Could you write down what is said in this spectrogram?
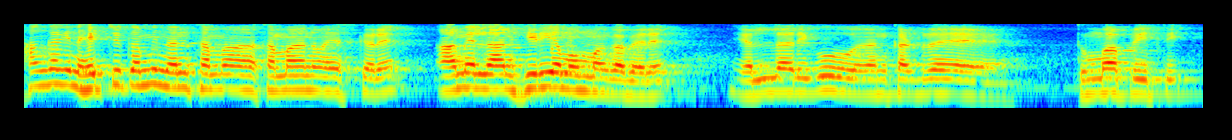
ಹಾಗಾಗಿ ಹೆಚ್ಚು ಕಮ್ಮಿ ನನ್ನ ಸಮ, ಸಮಾನ ವಯಸ್ಕರೇ. ಆಮೇಲೆ ನಾನು ಹಿರಿಯ ಮೊಮ್ಮಗ ಬೇರೆ. ಎಲ್ಲರಿಗೂ ನನ್ನ ಕಂಡ್ರೆ ತುಂಬ ಪ್ರೀತಿ.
